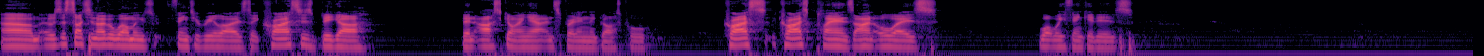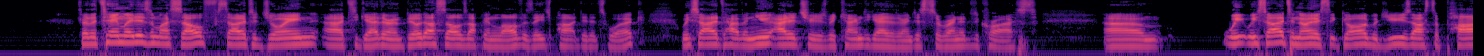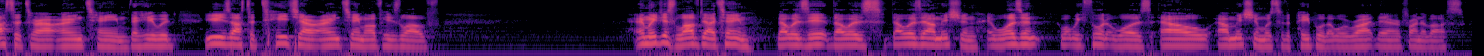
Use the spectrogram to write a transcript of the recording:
um, it was just such an overwhelming thing to realize that Christ is bigger than us going out and spreading the gospel. Christ, Christ's plans aren't always what we think it is. So the team leaders and myself started to join uh, together and build ourselves up in love as each part did its work. We started to have a new attitude as we came together and just surrendered to Christ. Um, we, we started to notice that God would use us to pastor to our own team, that He would use us to teach our own team of His love. And we just loved our team. That was it. That was, that was our mission. It wasn't what we thought it was. Our, our mission was to the people that were right there in front of us.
